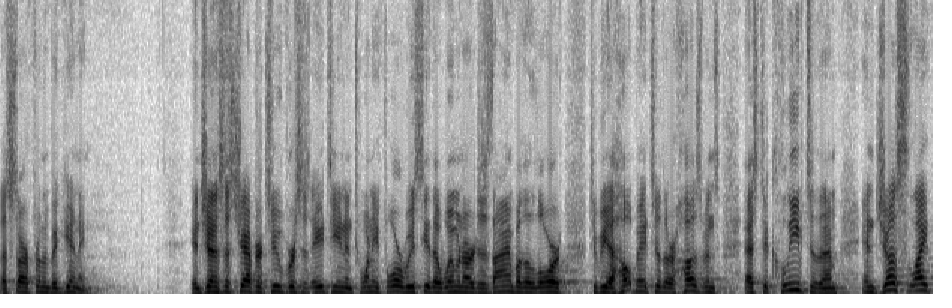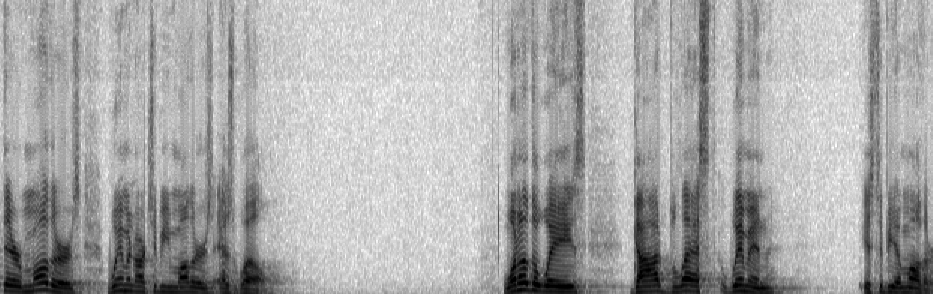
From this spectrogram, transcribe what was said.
Let's start from the beginning. In Genesis chapter 2, verses 18 and 24, we see that women are designed by the Lord to be a helpmate to their husbands as to cleave to them. And just like their mothers, women are to be mothers as well. One of the ways God blessed women is to be a mother.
